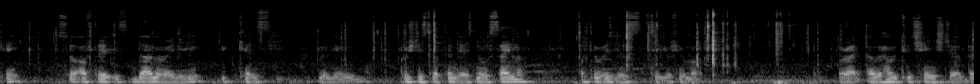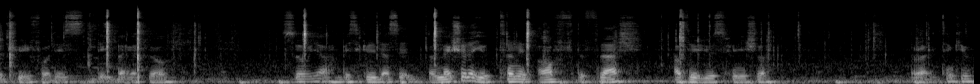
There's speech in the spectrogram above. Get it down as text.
Okay, so after it's done already, you can, when you push this button, there's no sign. Ah. Afterwards, just take your film out. Alright, I will have to change the battery for this date back as well. So yeah, basically that's it. And make sure that you turn it off the flash after you just finish. Alright, thank you.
